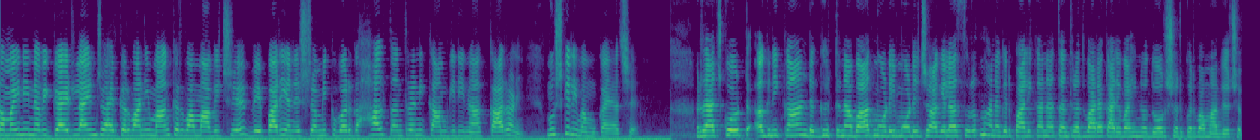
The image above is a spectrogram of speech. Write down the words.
સમયની નવી ગાઈડલાઈન જાહેર કરવાની માંગ કરવામાં આવી છે. વેપારી અને શ્રમિક વર્ગ હાલ તંત્રની કામગીરીના કારણે મુશ્કેલીમાં મુકાયા છે. રાજકોટ અગ્નિકાંડ ઘટના બાદ મોડે મોડે જાગેલા સુરત મહાનગરપાલિકાના તંત્ર દ્વારા કાર્યવાહીનો દોર શરૂ કરવામાં આવ્યો છે.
